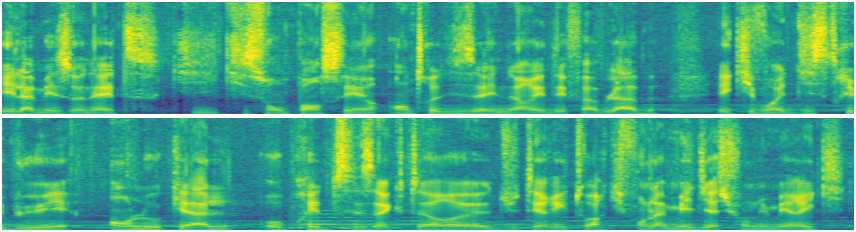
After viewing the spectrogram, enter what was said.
et la maisonnette qui, qui, sont pensés entre designers et des Fab Labs et qui vont être distribués en local auprès de ces acteurs euh, du territoire qui font la médiation numérique.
